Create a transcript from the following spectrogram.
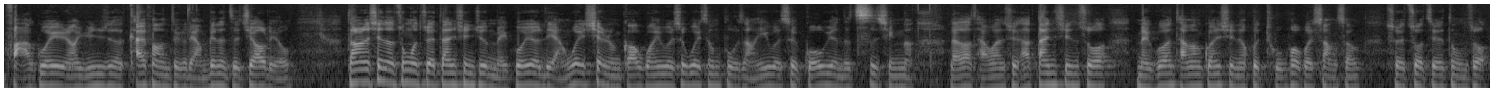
法规，然后允许开放这个两边的这交流。当然，现在中国最担心就是美国有两位现任高官，一位是卫生部长，一位是国务院的次卿呢，来到台湾，所以他担心说美国跟台湾关系呢会突破会上升，所以做这些动作。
